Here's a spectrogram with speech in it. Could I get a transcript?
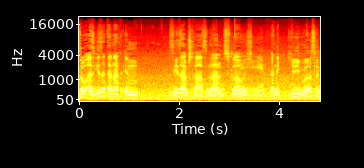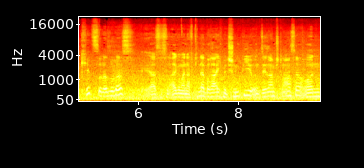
So, also ihr seid danach im Sesamstraßenland, glaube ich. Nee. Ach nee, Universal Kids oder sowas? Ja, es ist ein allgemeiner Kinderbereich mit Schnupi und Sesamstraße und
